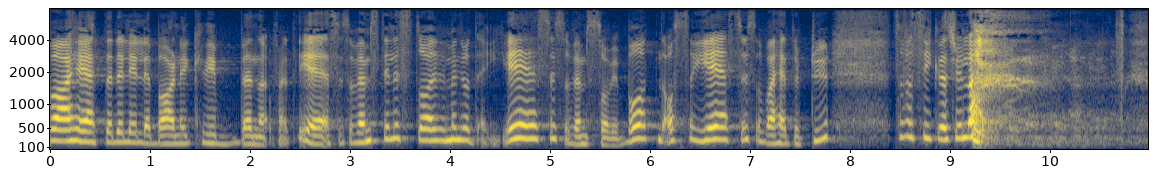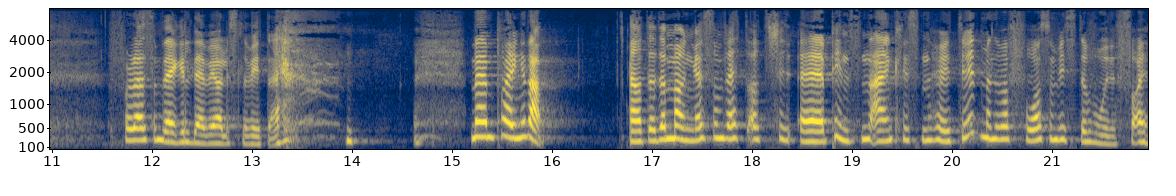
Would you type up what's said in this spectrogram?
Hva heter det lille barnet i krybben? Jesus. Og hvem stiller stormen? Jo, det er Jesus. Og hvem sover i båten? Også Jesus. Og hva heter du? Så for sikkerhets skyld, da. For det er som regel det vi har lyst til å vite. Men poenget, da at det er mange som vet at eh, pinsen er en kristen høytid, men det var få som visste hvorfor.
